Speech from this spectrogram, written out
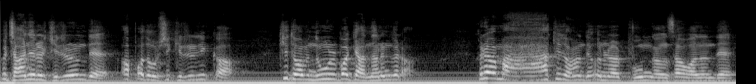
그 자녀를 기르는데 아빠도 없이 기르니까 기도하면 눈물밖에 안 나는 거라. 그래 막 기도하는데 어느 날 부흥 강사가 왔는데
